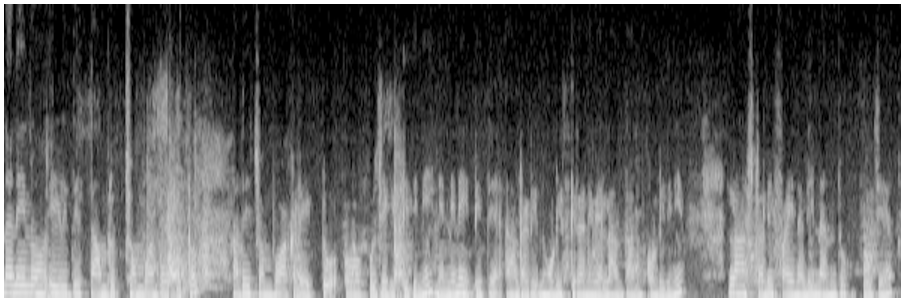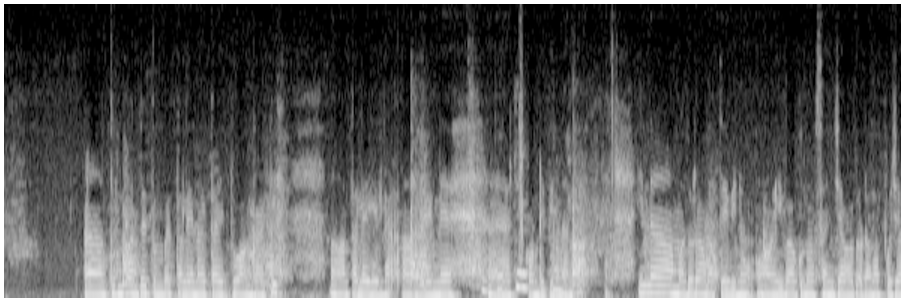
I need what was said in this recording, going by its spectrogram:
ನಾನೇನು ಹೇಳಿದ್ದೆ ತಾಮ್ರದ ಚೊಂಬು ಅಂತ ಹೇಳ್ಬಿಟ್ಟು ಅದೇ ಚೊಂಬು ಆ ಕಡೆ ಇಟ್ಟು ಪೂಜೆಗೆ ಇಟ್ಟಿದ್ದೀನಿ. ನಿನ್ನೆನೇ ಇಟ್ಟಿದ್ದೆ. ಆಲ್ರೆಡಿ ನೋಡಿರ್ತೀರ ನೀವೆಲ್ಲ ಅಂತ ಅಂದ್ಕೊಂಡಿದ್ದೀನಿ. ಲಾಸ್ಟಲ್ಲಿ ಫೈನಲಿ ನಂದು ಪೂಜೆ. ತುಂಬ ಅಂದರೆ ತುಂಬ ತಲೆ ನೋಯ್ತಾ ಇತ್ತು. ಹಂಗಾಗಿ ತಲೆಗೆಲ್ಲ ಎಣ್ಣೆ ಹಚ್ಕೊಂಡಿದ್ದೀನಿ ನಾನು. ಇನ್ನು ಮಧುರ ಮತ್ತು ವಿನು ಇವಾಗೂ ಸಂಜೆ ದೊಡ್ಡಮ್ಮ ಪೂಜೆ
